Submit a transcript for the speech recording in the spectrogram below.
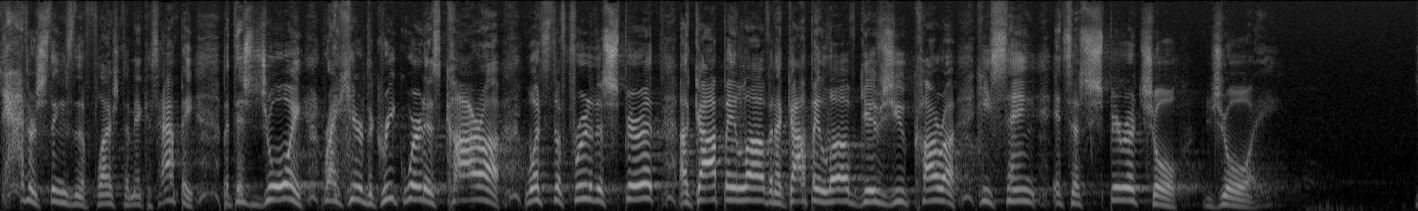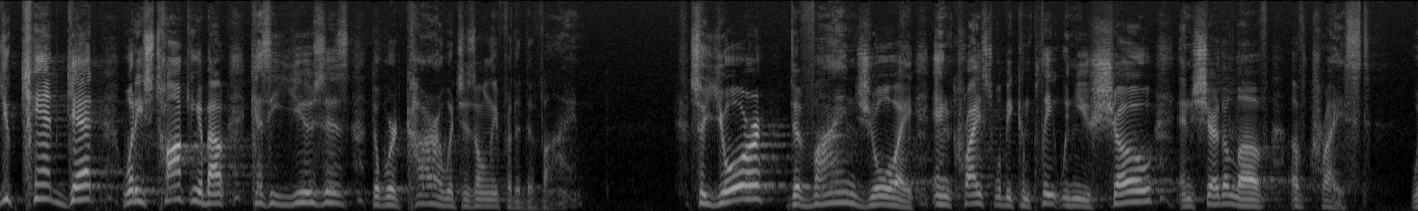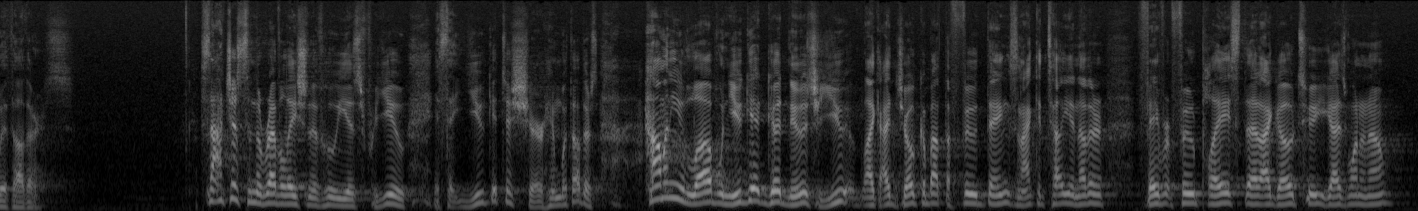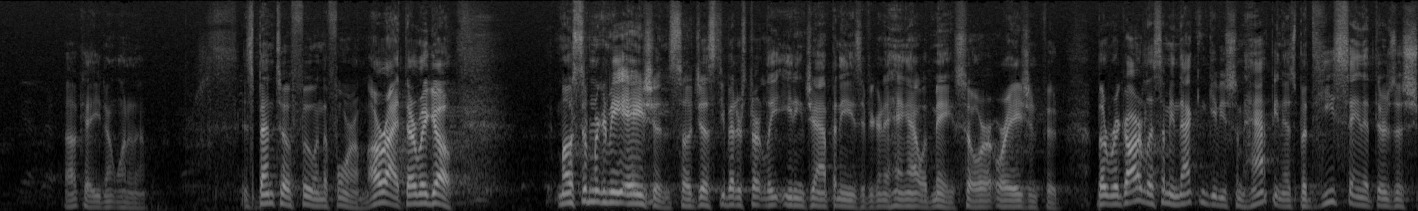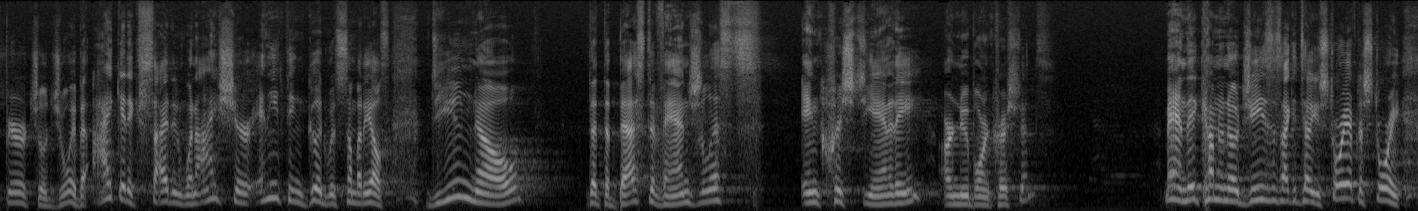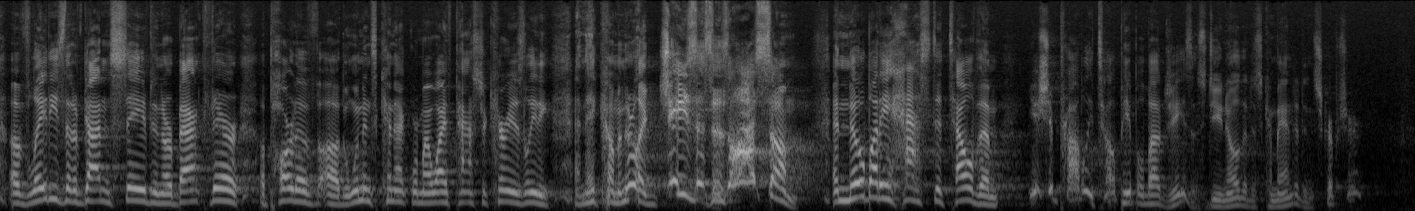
Yeah, there's things in the flesh that make us happy, but this joy right here, the Greek word is chara. What's the fruit of the Spirit? Agape love, and agape love gives you chara. He's saying it's a spiritual joy. You can't get what he's talking about because he uses the word chara, which is only for the divine. So, your divine joy in Christ will be complete when you show and share the love of Christ with others. It's not just in the revelation of who he is for you, it's that you get to share him with others. How many of you love when you get good news? You like I joke about the food things, and I could tell you another favorite food place that I go to. You guys want to know? Okay, you don't want to know. It's bento fu in the forum. All right, there we go. Most of them are going to be Asians, so just you better start eating Japanese if you're going to hang out with me, so or, or Asian food. But regardless, I mean, that can give you some happiness, but he's saying that there's a spiritual joy. But I get excited when I share anything good with somebody else. Do you know that the best evangelists in Christianity are newborn Christians? Man, they come to know Jesus. I can tell you story after story of ladies that have gotten saved and are back there, a part of uh, the Women's Connect where my wife, Pastor Carrie, is leading. And they come and they're like, Jesus is awesome. And nobody has to tell them, you should probably tell people about Jesus. Do you know that it's commanded in Scripture?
